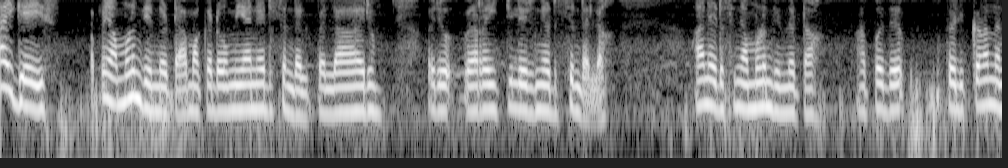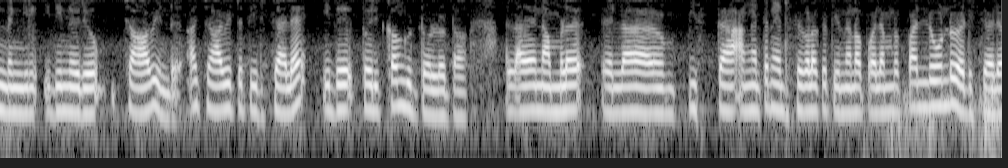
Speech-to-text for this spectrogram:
ഹായ് ഗെയ്സ് അപ്പോൾ നമ്മളും തിന്നുട്ടോ. മക്കഡോമിയ നട്സ് ഉണ്ടല്ലോ. ഇപ്പോൾ എല്ലാവരും ഒരു വെറൈറ്റിയിലൊരു നട്സ് ഉണ്ടല്ലോ. ആ നട്സ് നമ്മളും തിന്നുട്ടോ. അപ്പോൾ ഇത് തൊലിക്കണം എന്നുണ്ടെങ്കിൽ ഇതിനൊരു ചാവിയുണ്ട് ആ ചാവിയിട്ട് തിരിച്ചാലേ ഇത് തൊലിക്കാൻ കിട്ടുള്ളൂ കേട്ടോ അല്ലാതെ നമ്മൾ എല്ലാ പിസ്ത അങ്ങനത്തെ നട്സുകളൊക്കെ തിന്നണ പോലെ നമ്മൾ പല്ലുകൊണ്ട് അല്ലെങ്കിൽ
